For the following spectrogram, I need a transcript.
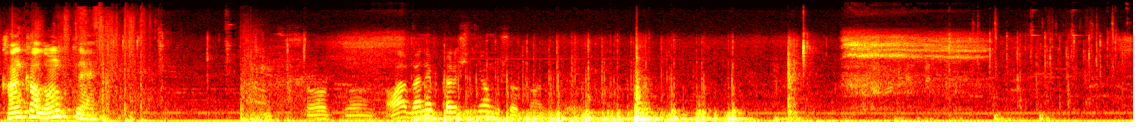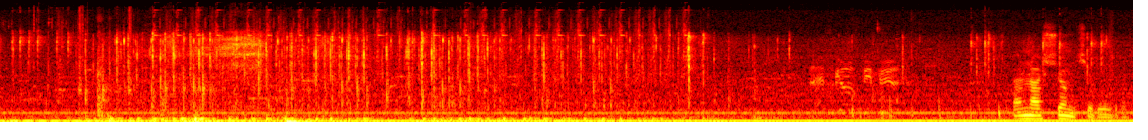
Kanka long ne? Abi ben hep karıştırıyorum bu long. Ben rushlıyorum içeriye biraz.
